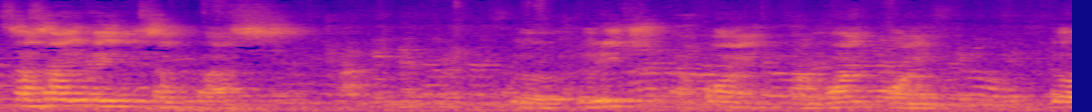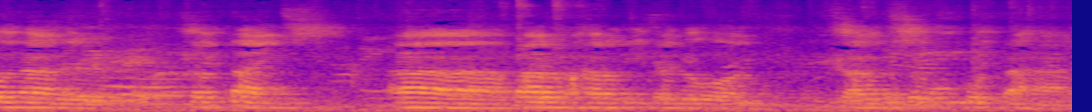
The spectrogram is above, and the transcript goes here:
sasakay kayo ng isang bus to, to reach a point from one point to another. Sometimes, uh, para makarating ka doon sa gusto mong puntahan,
